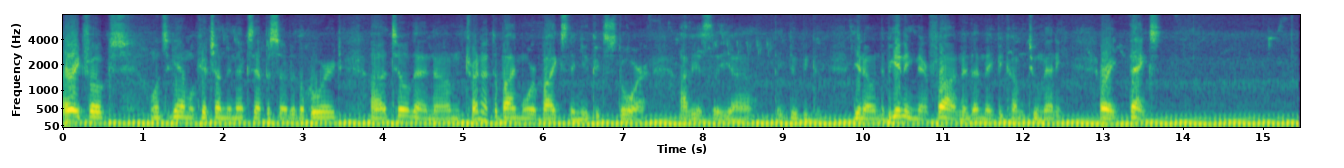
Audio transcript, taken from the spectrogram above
All right, folks. Once again, we'll catch on the next episode of The Horde. Uh, till then, um, try not to buy more bikes than you could store. Obviously, uh, they do, bec- you know, in the beginning they're fun, and then they become too many. All right, thanks.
